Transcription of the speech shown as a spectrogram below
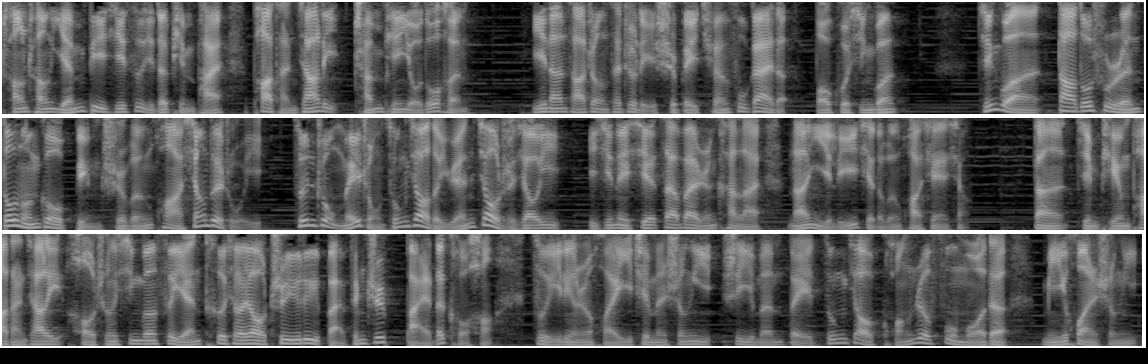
常常言毕及自己的品牌帕坦加利产品有多狠。疑难杂症在这里是被全覆盖的，包括新冠。尽管大多数人都能够秉持文化相对主义，尊重每种宗教的原教旨教义以及那些在外人看来难以理解的文化现象，但仅凭帕坦加利号称新冠肺炎特效药治愈率百分之百的口号，足以令人怀疑这门生意是一门被宗教狂热附魔的迷幻生意。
